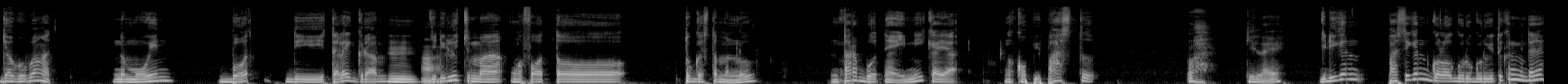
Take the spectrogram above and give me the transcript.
jago banget nemuin bot di Telegram. Hmm. Jadi lu cuma ngefoto tugas temen lu. Ntar botnya ini kayak nge-copy paste. Wah gila ya. Jadi kan pasti kan kalau guru-guru itu kan mintanya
